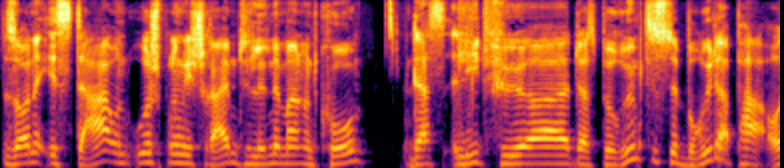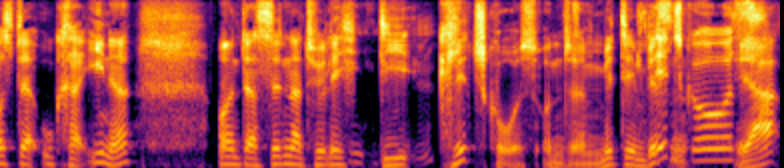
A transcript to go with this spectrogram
Sonne ist da und ursprünglich schreiben Till Lindemann und Co das Lied für das berühmteste Brüderpaar aus der Ukraine. Und das sind natürlich die Klitschkos. Und äh, mit dem Klitschkos. Wissen. Ja,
